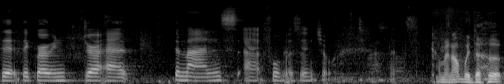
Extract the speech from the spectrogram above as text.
the, the growing dr- uh, demands uh, for residential assets. Coming up with the hook.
